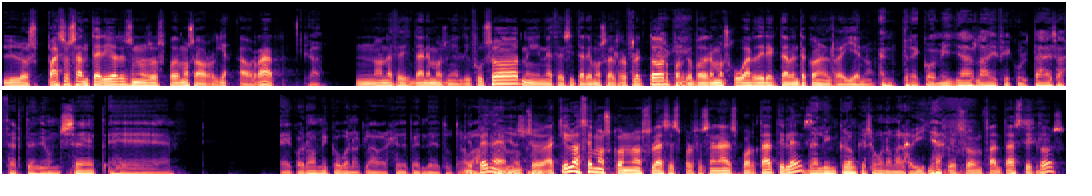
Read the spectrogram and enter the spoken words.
los pasos anteriores nos los podemos ahorrar. Claro. No necesitaremos ni el difusor, ni necesitaremos el reflector, Aquí. porque podremos jugar directamente con el relleno. Entre comillas, la dificultad es hacerte de un set eh, económico. Bueno, claro, es que depende de tu trabajo. Depende eso. mucho. Aquí lo hacemos con unos flashes profesionales portátiles, De que son una maravilla. que son fantásticos.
